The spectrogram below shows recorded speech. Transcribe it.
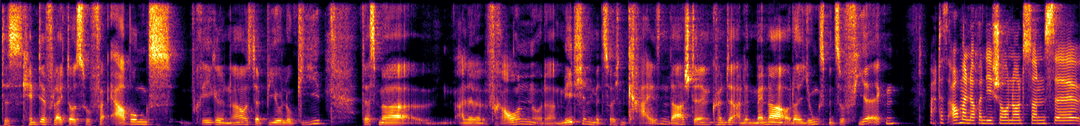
Das kennt ihr vielleicht aus so Vererbungsregeln ne, aus der Biologie dass man alle Frauen oder Mädchen mit solchen Kreisen darstellen könnte, alle Männer oder Jungs mit so Vierecken. Mach das auch mal noch in die Shownotes, sonst äh,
